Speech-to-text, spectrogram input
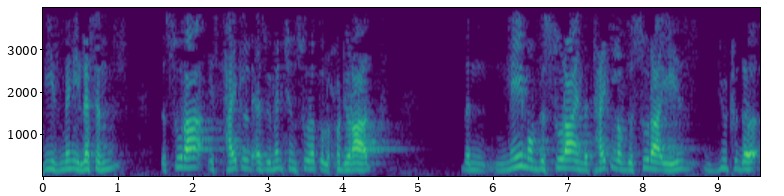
these many lessons. The surah is titled, as we mentioned, Suratul Hujurat. The name of the surah and the title of the surah is due to the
